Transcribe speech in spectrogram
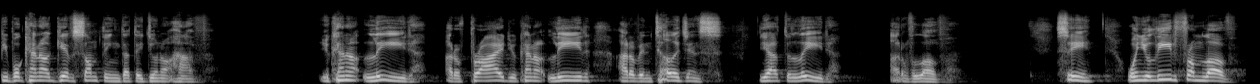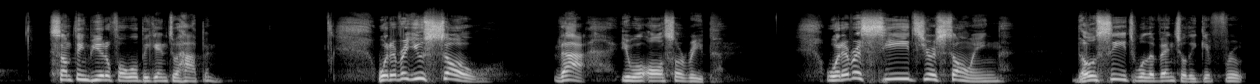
People cannot give something that they do not have. You cannot lead out of pride. You cannot lead out of intelligence. You have to lead out of love. See, when you lead from love, something beautiful will begin to happen. Whatever you sow, that you will also reap. Whatever seeds you're sowing, those seeds will eventually give fruit.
